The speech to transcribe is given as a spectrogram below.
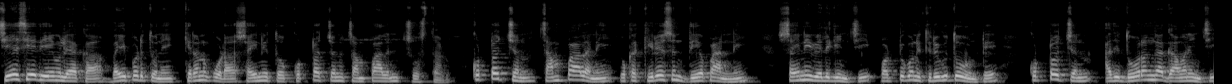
చేసేది ఏమి లేక భయపడుతూనే కిరణ్ కూడా షైనితో కుట్టొచ్చను చంపాలని చూస్తాడు. కుట్టొచ్చన్ చంపాలని ఒక కిరోసిన్ దీపాన్ని షైని వెలిగించి పట్టుకొని తిరుగుతూ ఉంటే కుట్టొచ్చన్ అది దూరంగా గమనించి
